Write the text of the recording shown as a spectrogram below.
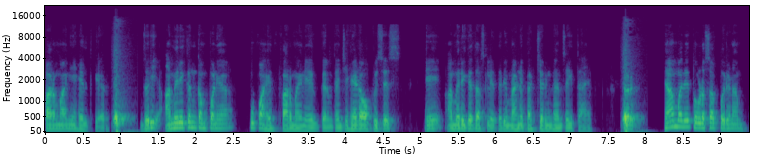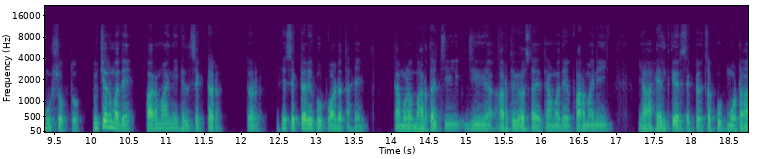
फार्मा आणि हेल्थ केअर जरी अमेरिकन कंपन्या खूप आहेत फार्मा आणि हेल्थ केअर त्यांचे हेड ऑफिसेस हे अमेरिकेत असले तरी मॅन्युफॅक्चरिंग त्यांचं इथं आहे. तर ह्यामध्ये थोडासा परिणाम होऊ शकतो. फ्युचरमध्ये फार्मा आणि हेल्थ सेक्टर तर हे सेक्टर ही खूप वाढत आहे. त्यामुळे भारताची जी अर्थव्यवस्था आहे त्यामध्ये फार्मा आणि या हेल्थ केअर सेक्टरचा खूप मोठा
